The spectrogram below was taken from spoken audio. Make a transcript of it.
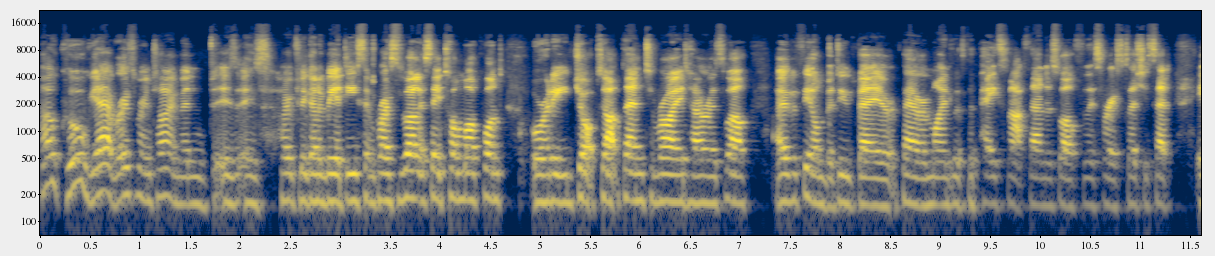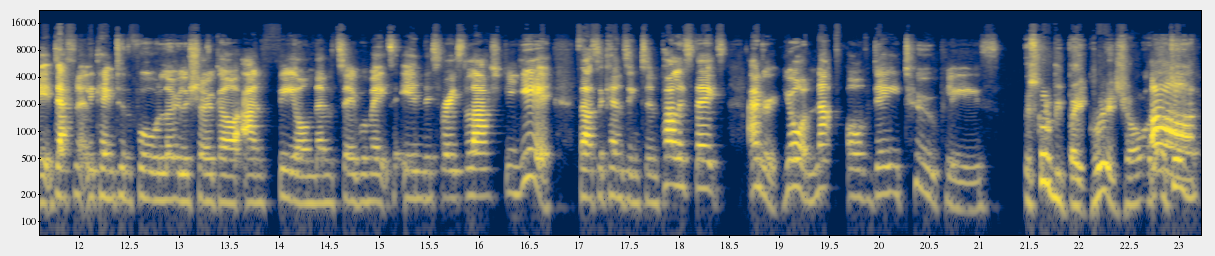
Oh, cool. Yeah, Rosemary and Time and is, is hopefully going to be a decent price as well. Let's say Tom Marquand already jocked up then to ride her as well over Fion, but do bear bear in mind with the pace map then as well for this race. As you said, it definitely came to the fore Lola Shogar and Fion, them stablemates in this race last year. That's the Kensington Palace Stakes. Andrew, your nap of day two, please. It's got to be Bay Bridge. I, I ah! don't,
